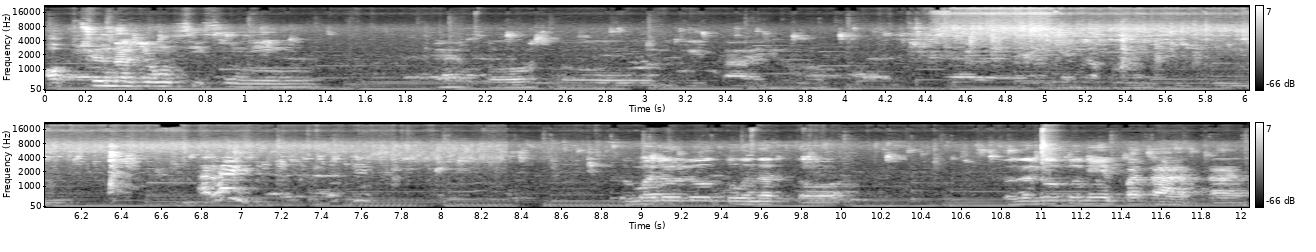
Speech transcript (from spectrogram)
Optional yung seasoning. Eto, so lagay tayo. Maluluto na to. So naluto na yung patatas.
